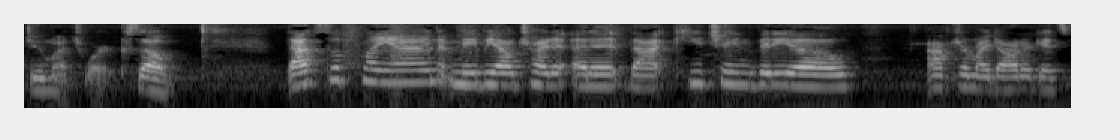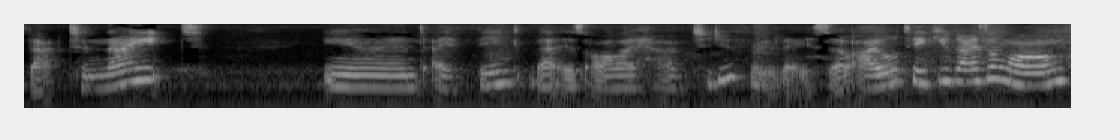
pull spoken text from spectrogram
do much work. So that's the plan. Maybe I'll try to edit that keychain video after my daughter gets back tonight. And I think that is all I have to do for today. So I will take you guys along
